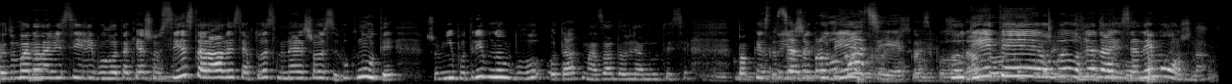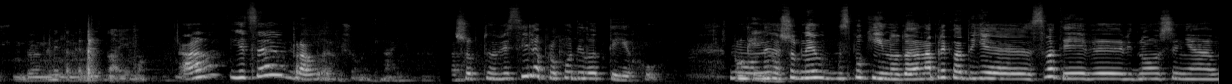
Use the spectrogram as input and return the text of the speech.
І от у мене на весіллі було таке, що всі старалися хтось мене щось гукнути, що мені потрібно було отак назад оглянутися. Бабки Це ж стояли куди, провокація якась була, куди ти оглядаєшся, не можна. Ми таке не знаємо. А? І це правда. Щоб то весілля проходило тихо. Ну, не, щоб не спокійно. Да. Наприклад, є свати відношення,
